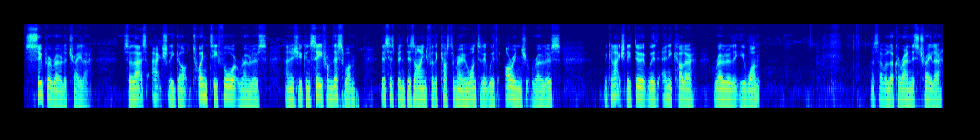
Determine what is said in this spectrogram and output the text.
Super Roller trailer. So that's actually got 24 rollers. And as you can see from this one, this has been designed for the customer who wanted it with orange rollers. We can actually do it with any color roller that you want. Let's have a look around this trailer.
